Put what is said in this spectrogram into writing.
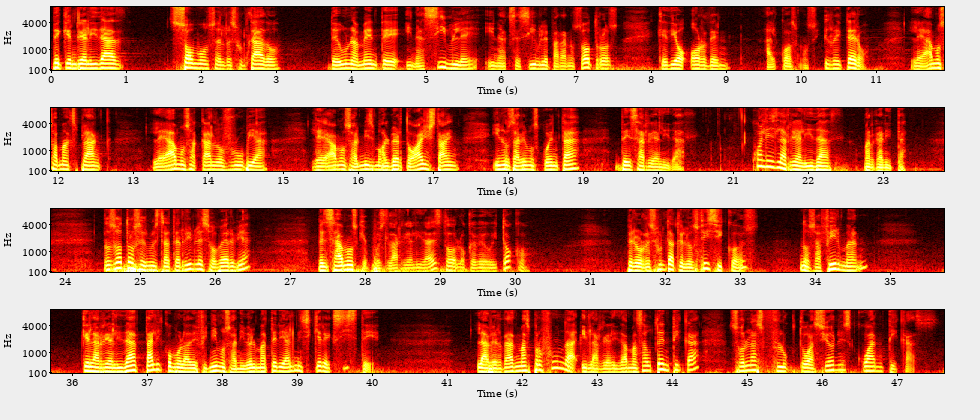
de que en realidad somos el resultado de una mente inacible, inaccesible para nosotros, que dio orden al cosmos. Y reitero, leamos a Max Planck, leamos a Carlos Rubia, leamos al mismo Alberto Einstein y nos daremos cuenta de esa realidad. ¿Cuál es la realidad, Margarita? Nosotros en nuestra terrible soberbia pensamos que pues la realidad es todo lo que veo y toco. Pero resulta que los físicos nos afirman que la realidad tal y como la definimos a nivel material ni siquiera existe. La verdad más profunda y la realidad más auténtica son las fluctuaciones cuánticas.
